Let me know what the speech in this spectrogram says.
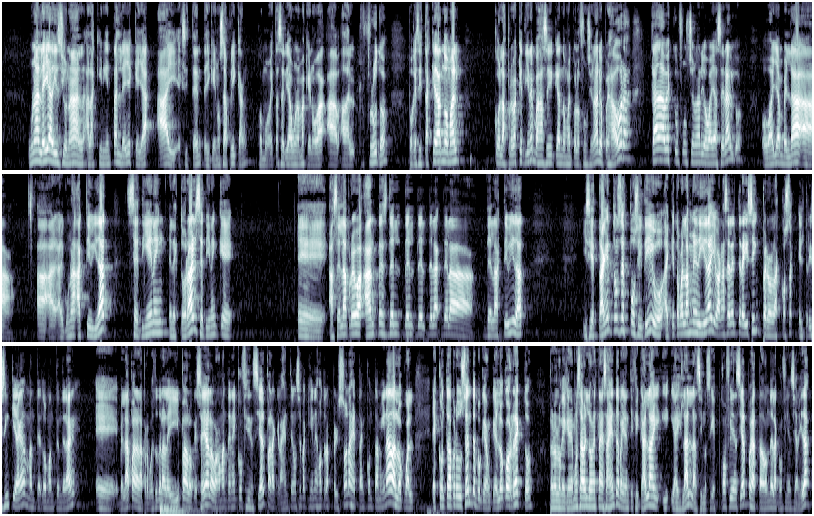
una ley adicional a las 500 leyes que ya hay existentes y que no se aplican, como esta sería una más que no va a, dar fruto, porque si estás quedando mal con las pruebas que tienes, vas a seguir quedando mal con los funcionarios. Pues ahora, cada vez que un funcionario vaya a hacer algo o vaya en verdad a, alguna actividad, se tienen electoral, se tienen que eh, hacer la prueba antes de la de la actividad. Y si están entonces positivos, hay que tomar las medidas y van a hacer el tracing, pero las cosas, el tracing que hagan lo mantendrán, eh, ¿verdad? Para la propuesta de la ley, para lo que sea, lo van a mantener confidencial para que la gente no sepa quiénes otras personas están contaminadas, lo cual es contraproducente porque aunque es lo correcto, pero lo que queremos saber dónde está esa gente para identificarla y, y, aislarla. Si no, si es confidencial, pues hasta dónde la confidencialidad.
